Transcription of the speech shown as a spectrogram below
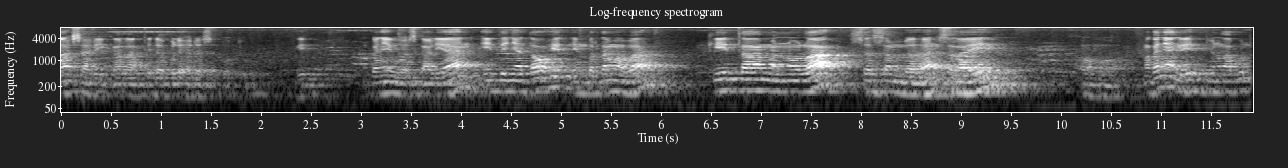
La syarikalah, tidak boleh ada sekutu. Okay. Makanya ibu sekalian, intinya tauhid yang pertama apa? Kita menolak sesembahan selain Allah. Makanya nggih, nyuwun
